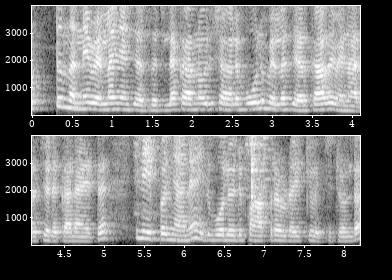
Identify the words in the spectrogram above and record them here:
ഒട്ടും തന്നെ വെള്ളം ഞാൻ ചേർത്തിട്ടില്ല. കാരണം ഒരു ശകലം പോലും വെള്ളം ചേർക്കാതെ വേണം അരച്ചെടുക്കാനായിട്ട്. ഇനിയിപ്പം ഞാൻ ഇതുപോലെ ഒരു പാത്രം ഇവിടേക്ക് വെച്ചിട്ടുണ്ട്.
